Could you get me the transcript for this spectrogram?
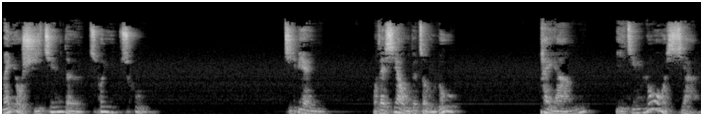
没有时间的催促。即便我在下午的走路，太阳已经落下。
